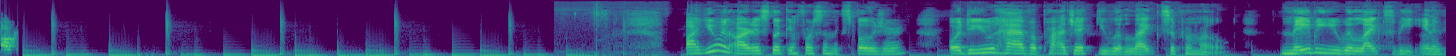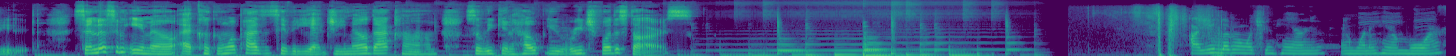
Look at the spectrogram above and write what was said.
Okay. Are you an artist looking for some exposure? Or do you have a project you would like to promote? Maybe you would like to be interviewed. Send us an email at cookingwithpositivity at gmail.com so we can help you reach for the stars. Are you loving what you're hearing and want to hear more?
